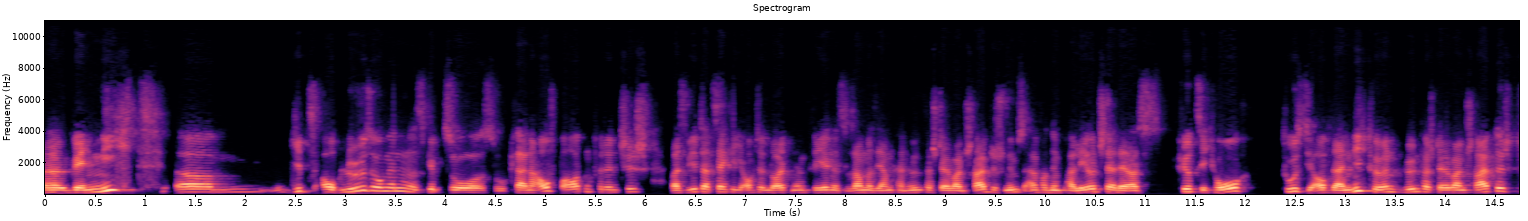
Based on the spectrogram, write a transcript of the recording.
Äh, wenn nicht, ähm, gibt es auch Lösungen. Es gibt so, so kleine Aufbauten für den Tisch. Was wir tatsächlich auch den Leuten empfehlen, ist, sagen wir, sie haben keinen höhenverstellbaren Schreibtisch, nimmst einfach den Paleo-Chair, der ist 40 hoch, tust die auf deinen nicht höhenverstellbaren Schreibtisch,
